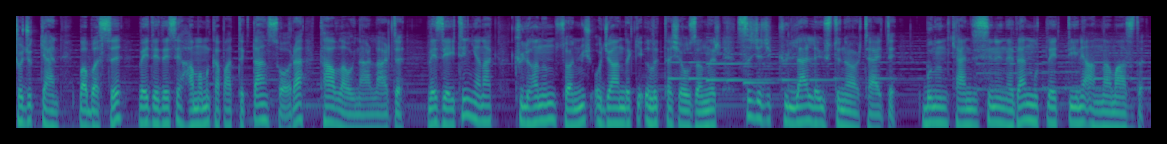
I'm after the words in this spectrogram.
Çocukken babası ve dedesi hamamı kapattıktan sonra tavla oynarlardı ve zeytin yanak külhanın sönmüş ocağındaki ılık taşa uzanır, sıcacık küllerle üstünü örterdi. Bunun kendisini neden mutlu ettiğini anlamazdı.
